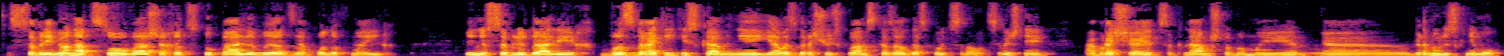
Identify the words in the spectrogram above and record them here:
Со времен отцов ваших отступали вы от законов моих и не соблюдали их. Возвратитесь ко мне, я возвращусь к вам, сказал Господь Саваот. Всевышний обращается к нам, чтобы мы э, вернулись к нему.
